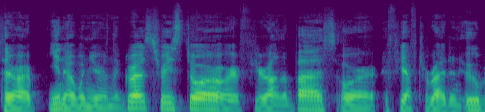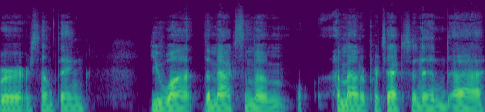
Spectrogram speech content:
there are, you know, when you're in the grocery store or if you're on a bus or if you have to ride an Uber or something, you want the maximum amount of protection. And uh,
